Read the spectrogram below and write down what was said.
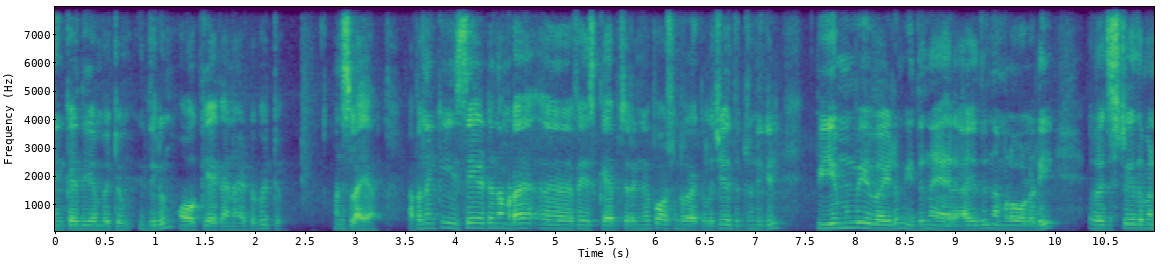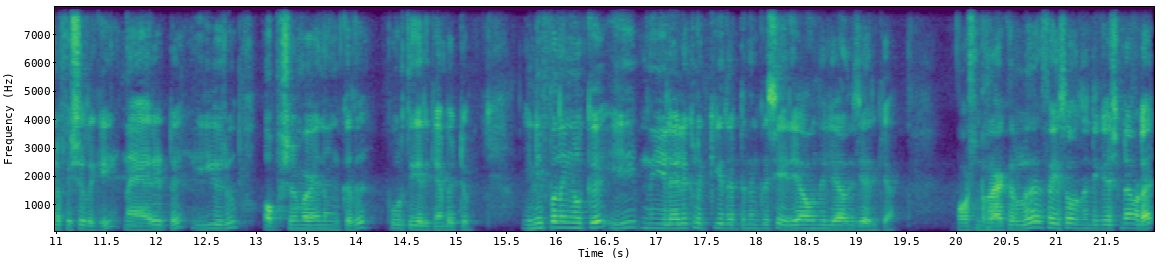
നിങ്ങൾക്ക് എന്ത് ചെയ്യാൻ പറ്റും? ഇതിലും ഓക്കെ ആക്കാനായിട്ട് പറ്റും. മനസ്സിലായ? അപ്പോൾ നിങ്ങൾക്ക് ഈസി ആയിട്ട് നമ്മുടെ ഫേസ് ക്യാപ്ചറിങ് പോർഷൻ ട്രാക്കറിൽ ചെയ്തിട്ടുണ്ടെങ്കിൽ പി എം വി വൈയിലും ഇത് നേരെ അതായത് നമ്മൾ ഓൾറെഡി രജിസ്റ്റർ ചെയ്ത ബെനിഫിഷ്യറിക്ക് ഇട്ട് ഈ ഒരു ഓപ്ഷൻ വഴി നിങ്ങൾക്കത് പൂർത്തീകരിക്കാൻ പറ്റും. ഇനിയിപ്പോൾ നിങ്ങൾക്ക് ഈ നീലയിൽ ക്ലിക്ക് ചെയ്തിട്ട് നിങ്ങൾക്ക് ശരിയാവുന്നില്ല എന്ന് വിചാരിക്കാം പോർഷൻ ട്രാക്കറിൽ ഫേസ് ഓതന്റിക്കേഷന്റെ അവിടെ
